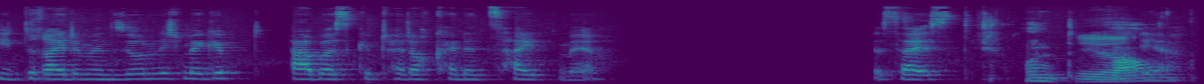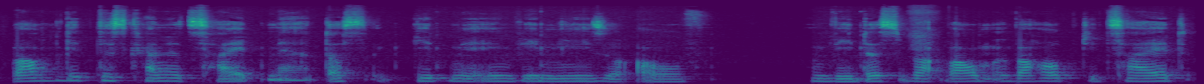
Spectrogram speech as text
die drei Dimensionen nicht mehr gibt, aber es gibt halt auch keine Zeit mehr. Das heißt. Und ja. warum, ja. warum gibt es keine Zeit mehr? Das geht mir irgendwie nie so auf. Wie das warum überhaupt die Zeit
